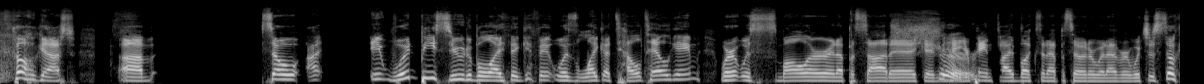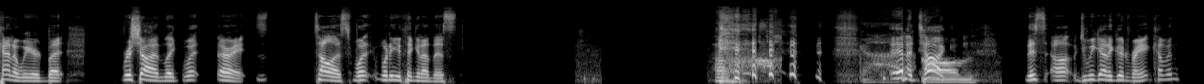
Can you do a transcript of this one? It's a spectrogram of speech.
oh gosh. Um so i it would be suitable i think if it was like a telltale game where it was smaller and episodic and hey you're paying five bucks an episode or whatever which is still kind of weird but rashawn like what all right tell us what what are you thinking on this God. Yeah, talk. Um, this uh do we got a good rant coming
